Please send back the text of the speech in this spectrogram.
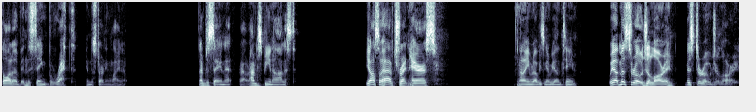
thought of in the same breath in the starting lineup. I'm just saying that. I'm just being honest. You also have Trent Harris. I don't even know if he's going to be on the team. We have Mr. Ojulari. Mr. Ojulari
